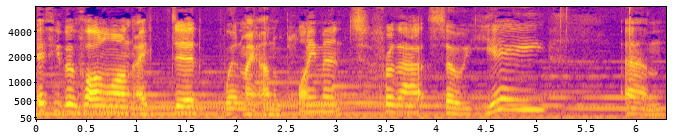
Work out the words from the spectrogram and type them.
If you've been following along, I did win my unemployment for that, so yay! Um,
